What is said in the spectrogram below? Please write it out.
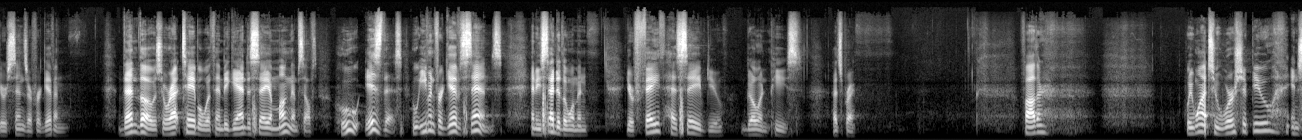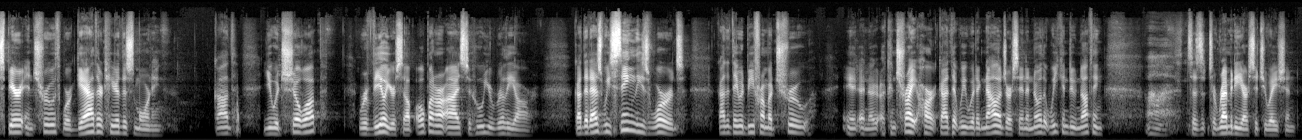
your sins are forgiven. Then those who were at table with him began to say among themselves, Who is this who even forgives sins? And he said to the woman, Your faith has saved you. Go in peace. Let's pray. Father, we want to worship you in spirit and truth. We're gathered here this morning. God, you would show up, reveal yourself, open our eyes to who you really are. God, that as we sing these words, God, that they would be from a true and a, contrite heart. God, that we would acknowledge our sin and know that we can do nothing uh, to, to remedy our situation.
